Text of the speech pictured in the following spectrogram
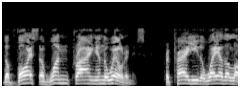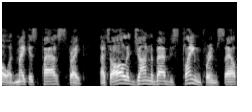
The voice of one crying in the wilderness, Prepare ye the way of the Lord, make his paths straight. That's all that John the Baptist claimed for himself.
